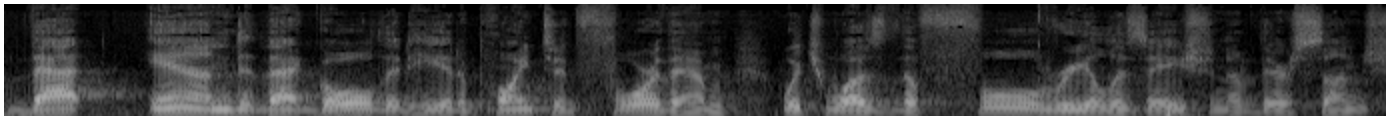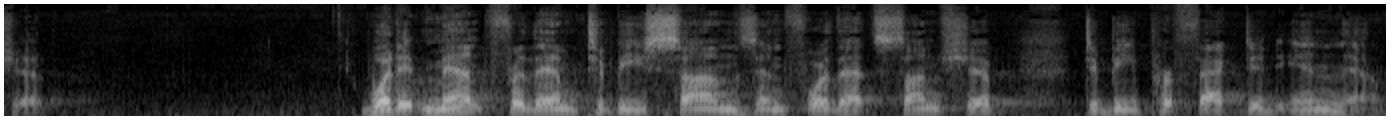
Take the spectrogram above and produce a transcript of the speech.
that end, that goal that He had appointed for them, which was the full realization of their sonship. What it meant for them to be sons and for that sonship to be perfected in them.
